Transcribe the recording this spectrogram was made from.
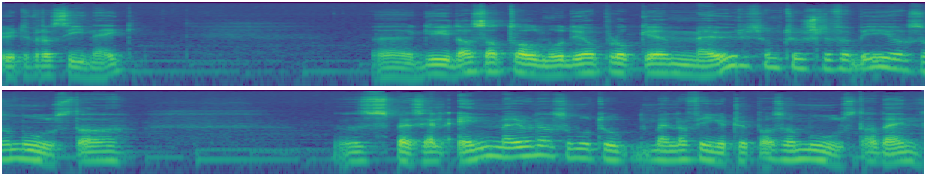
ut ifra sine egg. Eh, Gyda satt tålmodig og plukket maur som tuslet forbi, og så moste hun spesielt én maur som hun tok mellom fingertuppa, og så moste hun den.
